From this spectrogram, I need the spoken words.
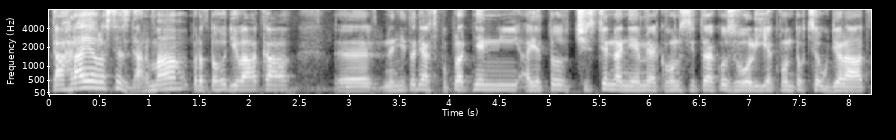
ta hra je vlastně zdarma pro toho diváka, e, není to nějak spoplatněný a je to čistě na něm, jak on si to jako zvolí, jak on to chce udělat.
